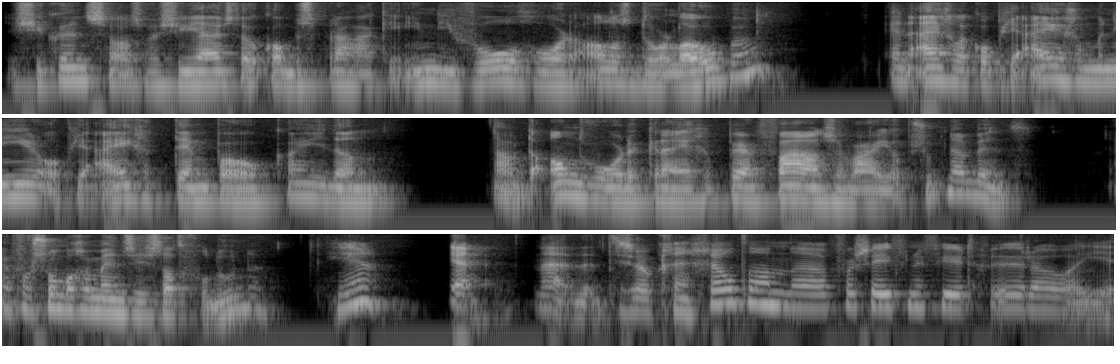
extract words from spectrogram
Dus je kunt, zoals we zojuist ook al bespraken, in die volgorde alles doorlopen. En eigenlijk op je eigen manier, op je eigen tempo, kan je dan nou, de antwoorden krijgen per fase waar je op zoek naar bent. En voor sommige mensen is dat voldoende. Ja, ja. Nou, het is ook geen geld dan uh, voor 47 euro, uh,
